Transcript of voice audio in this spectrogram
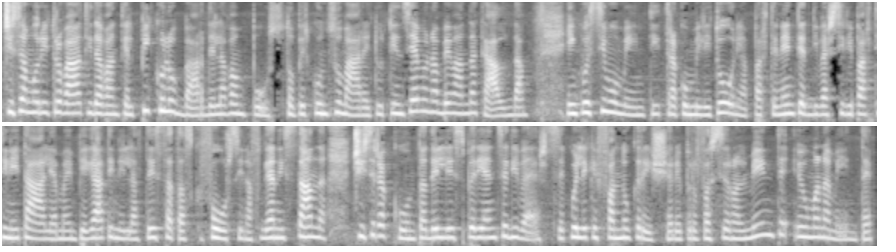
ci siamo ritrovati davanti al piccolo bar dell'avamposto per consumare tutti insieme una bevanda calda. In questi momenti, tra commilitoni appartenenti a diversi riparti in Italia ma impiegati nella stessa task force in Afghanistan, ci si racconta delle esperienze diverse, quelle che fanno crescere professionalmente e umanamente.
